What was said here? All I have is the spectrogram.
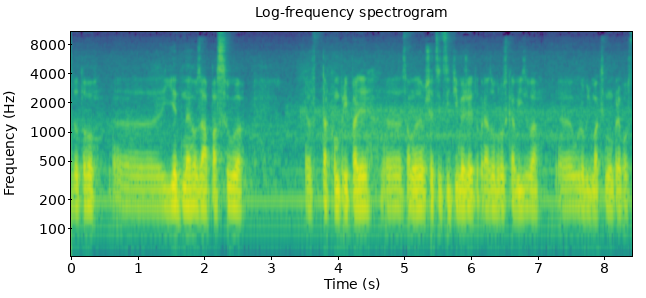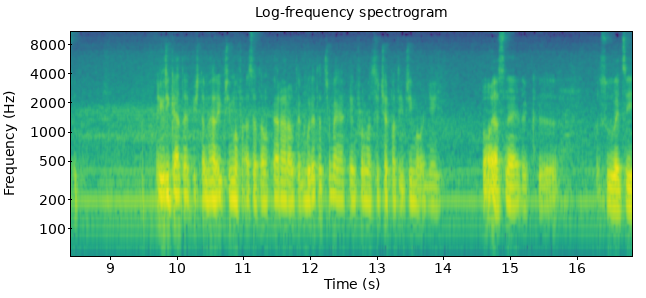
do toho jedného zápasu a v takom prípade samozrejme všetci cítime, že je to pre nás obrovská výzva urobiť maximum pre postup. Jak říkáte, když tam Helik přímo v Azat hrál, tak budete třeba nějaké informace čerpat i přímo od něj? No jasné, tak to sú veci,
